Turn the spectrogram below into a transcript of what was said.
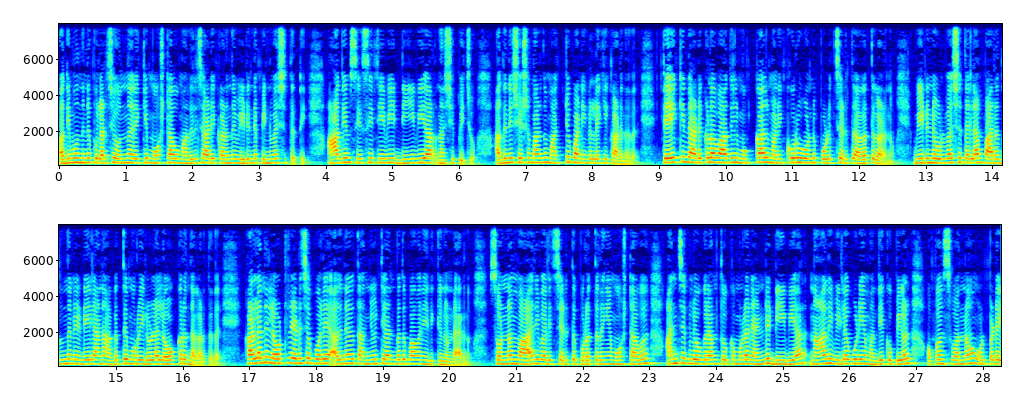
പതിമൂന്നിന് പുലർച്ചെ ഒന്നരയ്ക്ക് മോഷ്ടാവ് മതിൽ ചാടി കടന്ന് വീടിന്റെ പിൻവശത്തെത്തി. ആദ്യം C C T V D V R നശിപ്പിച്ചു. അതിനുശേഷമായിരുന്നു മറ്റു പണികളിലേക്ക് കടന്നത്. തേക്കിന്റെ അടുക്കള വാതിൽ മുക്കാൽ മണിക്കൂർ കൊണ്ട് പൊളിച്ചെടുത്ത് അകത്ത് കടന്നു. വീടിന്റെ ഉൾവശത്തെല്ലാം പരതുന്നതിനിടയിലാണ് അകത്തെ മുറിയിലുള്ള ലോക്കറും തകർത്തത്. കള്ളന് ലോട്ടറി അടിച്ച പോലെ അതിനകത്ത് അഞ്ഞൂറ്റി അൻപത് പവൻ ഇരിക്കുന്നുണ്ടായിരുന്നു. സ്വർണം വാരി വലിച്ചെടുത്ത് പുറത്തിറങ്ങിയ മോഷ്ടാവ് അഞ്ച് കിലോഗ്രാം തൂക്കമുള്ള രണ്ട് ഡി വി ആർ നാല് വില കൂടിയ മദ്യക്കുപ്പികൾ ഒപ്പം സ്വർണവും ഉൾപ്പെടെ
